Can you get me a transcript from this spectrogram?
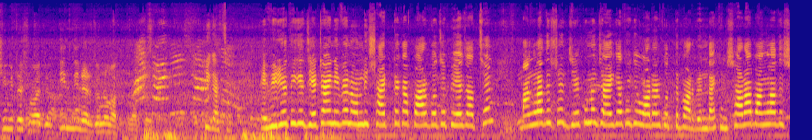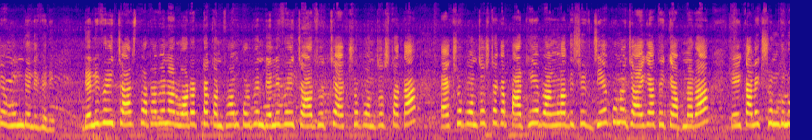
সীমিত সময়ের জন্য তিন দিনের জন্য মাত্র ঠিক আছে। এই ভিডিও থেকে যেটাই নেবেন অনলি ষাট টাকা পার গজে পেয়ে যাচ্ছেন। বাংলাদেশের যে কোনো জায়গা থেকে অর্ডার করতে পারবেন। দেখেন সারা বাংলাদেশে হোম ডেলিভারি ডেলিভারি চার্জ পাঠাবেন আর অর্ডারটা কনফার্ম করবেন। ডেলিভারি চার্জ হচ্ছে একশো পঞ্চাশ টাকা। একশো পঞ্চাশ টাকা পাঠিয়ে বাংলাদেশের যে কোনো জায়গা থেকে আপনারা এই কালেকশনগুলো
